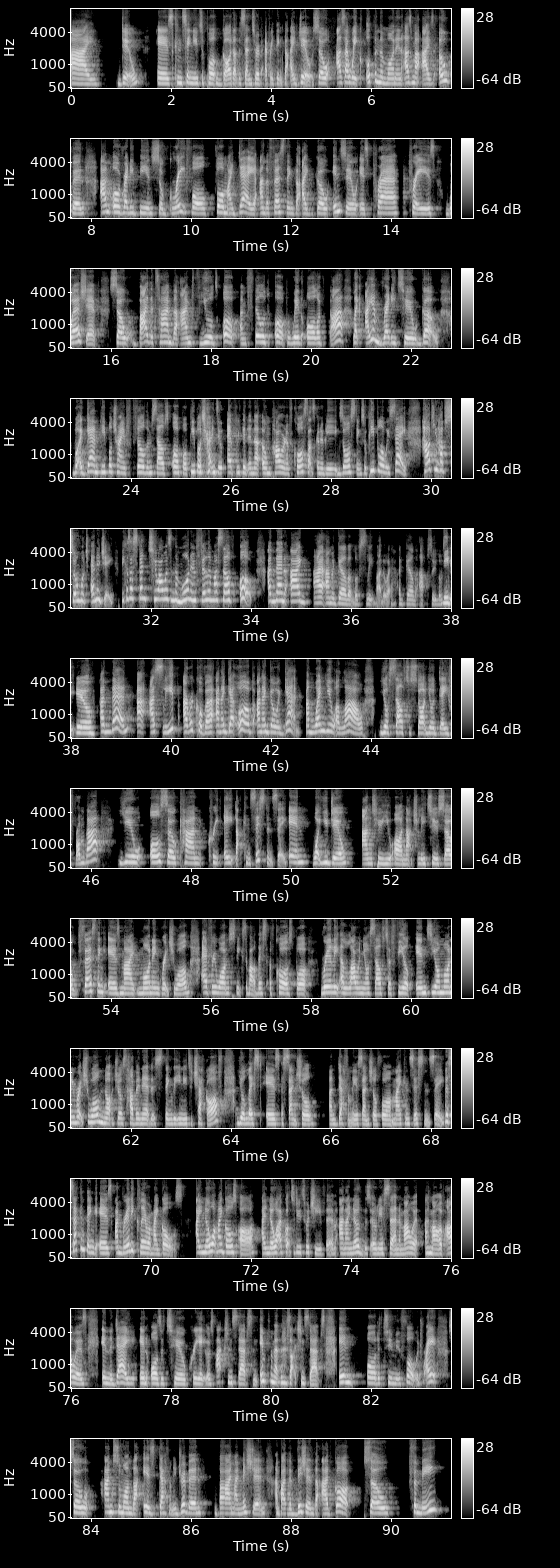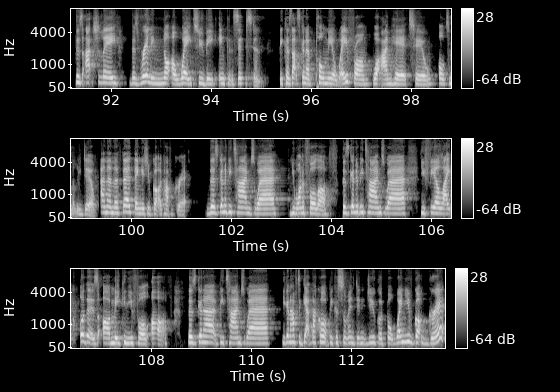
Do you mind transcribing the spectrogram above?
i do is continue to put God at the center of everything that I do. So as I wake up in the morning, as my eyes open, I'm already being so grateful for my day. And the first thing that I go into is prayer, praise, worship. So by the time that I'm fueled up and filled up with all of that, like I am ready to go. But again, people try and fill themselves up or people try and do everything in their own power. And of course, that's going to be exhausting. So people always say, How do you have so much energy? Because I spend two hours in the morning filling myself up. And then I, I am a girl that loves sleep, by the way, a girl that absolutely loves Me sleep. too. And then I, I sleep, I recover, and I get up and I go again. And when you allow yourself to start your day from that, you also can create that consistency in what you do and who you are naturally too. So, first thing is my morning ritual. Everyone speaks about this, of course, but really allowing yourself to feel into your morning ritual, not just having it this thing that you need to check off. Your list is essential and definitely essential for my consistency. The second thing is I'm really clear on my goals. I know what my goals are. I know what I've got to do to achieve them. And I know that there's only a certain amount, amount of hours in the day in order to create those action steps and implement those action steps in order to move forward, right? So I'm someone that is definitely driven by my mission and by the vision that I've got. So for me, there's actually, there's really not a way to be inconsistent because that's going to pull me away from what I'm here to ultimately do. And then the third thing is you've got to have grit. There's going to be times where you want to fall off. There's going to be times where you feel like others are making you fall off. There's going to be times where you're going to have to get back up because something didn't do good. But when you've got grit,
